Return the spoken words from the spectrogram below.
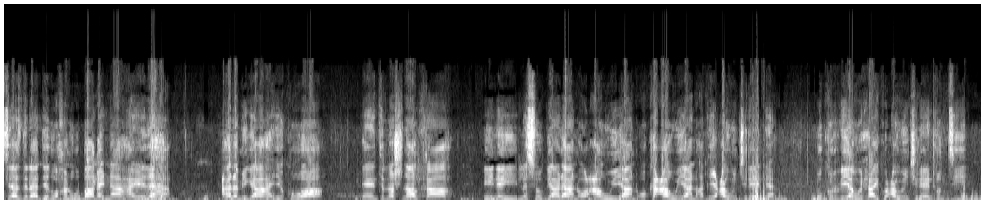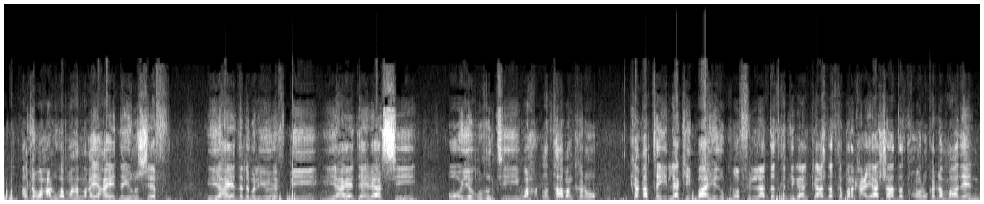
sidaas daraaddeed waxaan ugu baaqaynaa hay'adaha caalamiga ah iyo kuwa internationaalka ah inay la soo gaadhaan oo caawiyaan oo ka caawiyaan. Haddii caawin jireenna u kordhiyaan wixii ay ku caawin jireen runtii. Halkan waxaan uga mahadnaqayaa hay'adda unisef iyo hay'adda w f b iyo hay'adda n r c oo iyagu runtii wax la taaban karo ka qabtay. Laakiin baahidu kuma filna dadka deegaanka dadka barakacyaasha dadka xoolu ka dhammaadeen.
